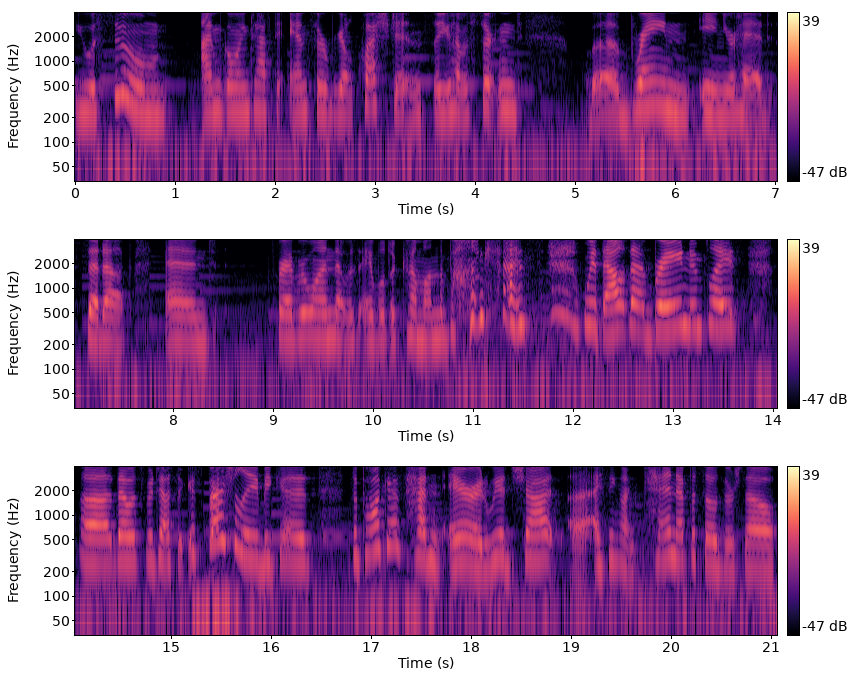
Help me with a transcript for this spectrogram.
you assume I'm going to have to answer real questions. So you have a certain uh, brain in your head set up and for everyone that was able to come on the podcast without that brain in place. Uh, that was fantastic, especially because the podcast hadn't aired. We had shot, uh, I think, like 10 episodes or so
